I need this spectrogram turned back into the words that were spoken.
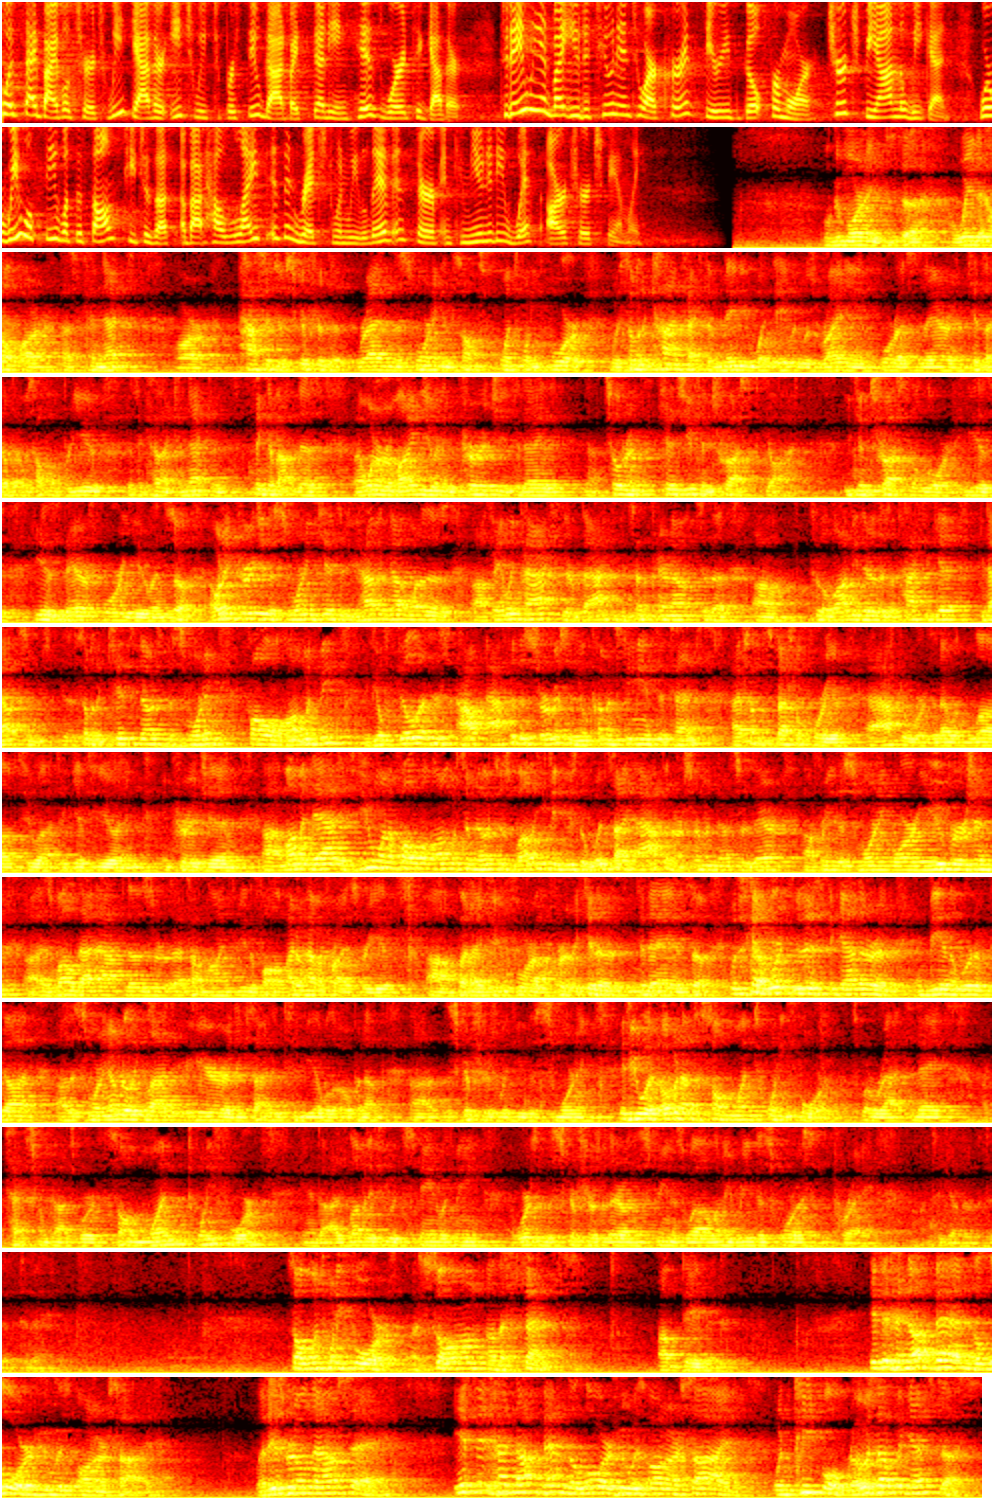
Woodside Bible Church, we gather each week to pursue God by studying His Word together. Today, we invite you to tune into our current series, Built for More Church Beyond the Weekend, where we will see what the Psalms teaches us about how life is enriched when we live and serve in community with our church family. Well, good morning. Just a, a way to help our, us connect our passage of scripture that we're this morning in Psalms 124 with some of the context of maybe what David was writing for us there. And kids, I hope that was helpful for you just to kind of connect and think about this. And I want to remind you and encourage you today that you know, children, kids, you can trust God you can trust the Lord. He is He is there for you. And so I want to encourage you this morning, kids. If you haven't got one of those uh, family packs, they're back. You can send a parent out to the um, to the lobby there. There's a pack to get. Get out some some of the kids' notes this morning. Follow along with me. If you'll fill this out after the service and you'll come and see me at the tent, I have something special for you afterwards that I would love to uh, to give to you and encourage you. And uh, mom and dad, if you want to follow along with some notes as well, you can use the Woodside app, and our sermon notes are there uh, for you this morning morning, or YouVersion uh, as well. That app, those are that's online for you to follow. I don't have a prize for you, um, but I do for uh, for the kiddos today. And so we'll just kind of work through this together and, and be in the Word of God uh, this morning. I'm really glad that you're here and excited to be able to open up uh, the Scriptures with you this morning. If you would open up to Psalm 124. That's where we're at today. Our text from God's Word, Psalm 124. And I'd love it if you would stand with me. The words of the scriptures are there on the screen as well. Let me read this for us and pray uh, together today. Psalm 124, a song of ascents of David. If it had not been the Lord who was on our side, let Israel now say, if it had not been the Lord who was on our side when people rose up against us,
